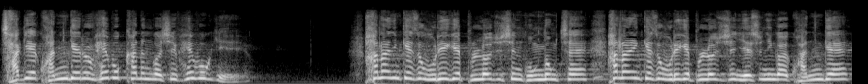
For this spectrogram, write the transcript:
자기의 관계를 회복하는 것이 회복이에요. 하나님께서 우리에게 불러주신 공동체, 하나님께서 우리에게 불러주신 예수님과의 관계,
